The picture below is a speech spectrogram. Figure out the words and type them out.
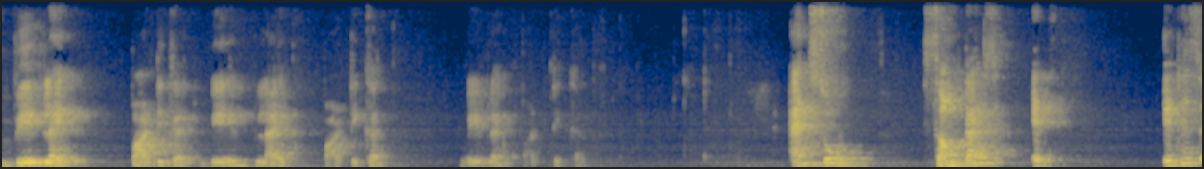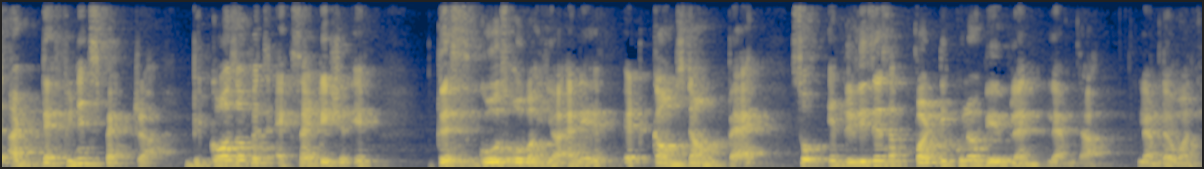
wave-like particle. Wave-like particle. Wave-like particle. And so sometimes it it has a definite spectra because of its excitation if this goes over here and if it comes down back so it releases a particular wavelength lambda lambda 1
